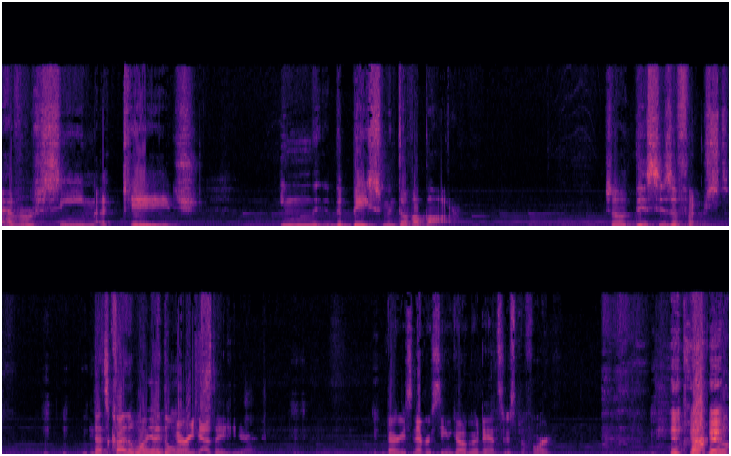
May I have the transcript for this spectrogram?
ever seen a cage in the basement of a bar. So this is a first. And that's kind of why I don't Very want to has- stay here. Barry's never seen go-go dancers before. no,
